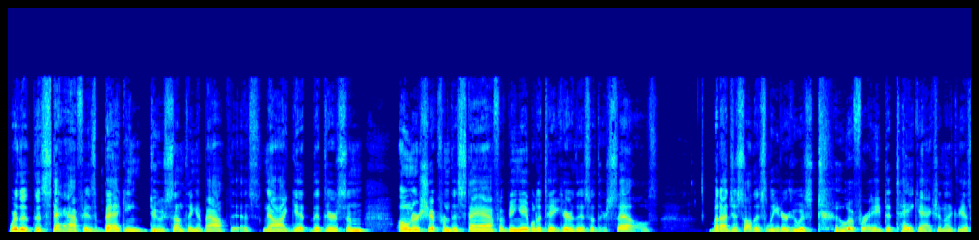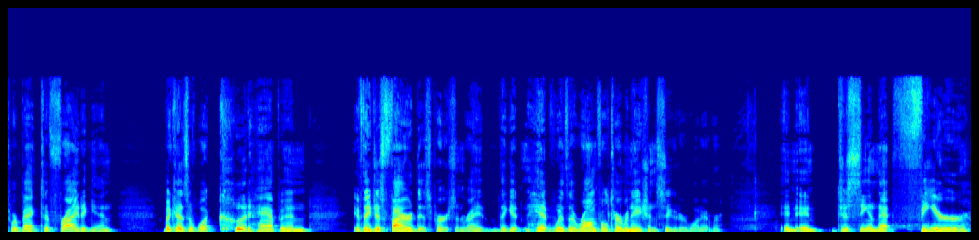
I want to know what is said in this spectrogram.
Where the, the staff is begging, do something about this. Now, I get that there's some ownership from the staff of being able to take care of this of themselves. But I just saw this leader who was too afraid to take action. I guess we're back to fright again because of what could happen if they just fired this person, right? They get hit with a wrongful termination suit or whatever. And and just seeing that fear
